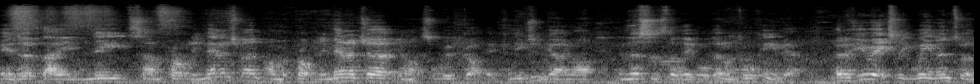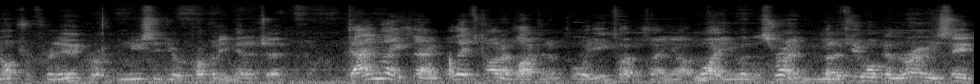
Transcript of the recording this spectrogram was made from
as if they need some property management. I'm a property manager, you know, so we've got that connection going on and this is the level that I'm hmm. talking about. But if you actually went into an entrepreneur group and you said you're a property manager, they may think, well, that's kind of like an employee type of thing, you know, why are you in this room? But if you walked in the room and said,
